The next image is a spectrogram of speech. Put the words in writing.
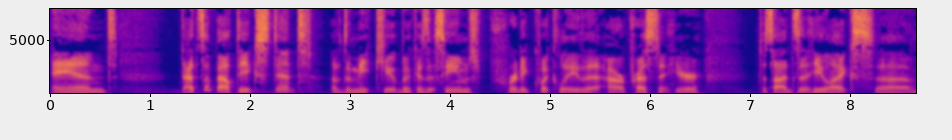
And that's about the extent of the meet cute because it seems pretty quickly that our president here decides that he likes uh,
